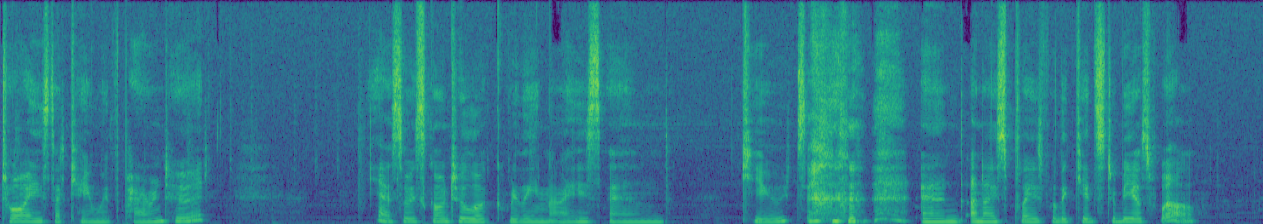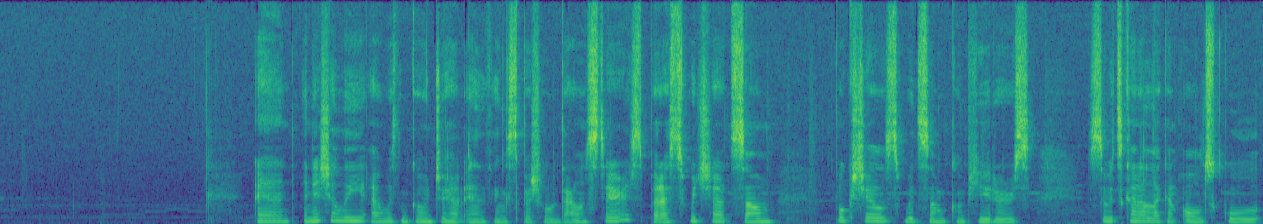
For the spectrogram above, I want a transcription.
toys that came with Parenthood. Yeah, so it's going to look really nice and cute and a nice place for the kids to be as well. And initially, I wasn't going to have anything special downstairs, but I switched out some bookshelves with some computers, so it's kind of like an old school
